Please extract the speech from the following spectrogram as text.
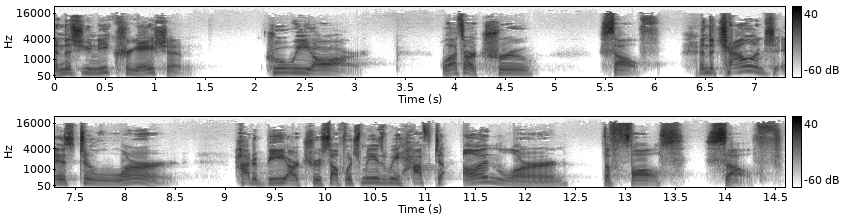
And this unique creation, who we are, well, that's our true self. And the challenge is to learn how to be our true self, which means we have to unlearn the false self.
